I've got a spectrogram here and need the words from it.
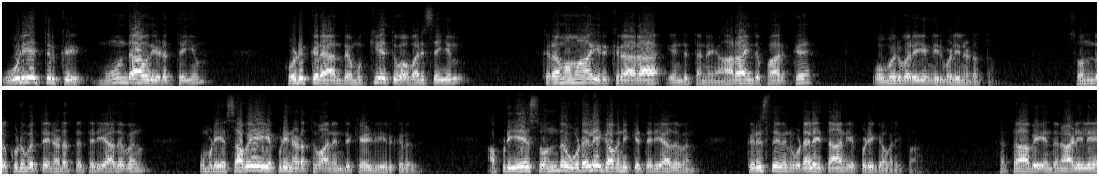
ஊழியத்திற்கு மூன்றாவது இடத்தையும் கொடுக்கிற அந்த முக்கியத்துவ வரிசையில் கிரமமா இருக்கிறாரா என்று தன்னை ஆராய்ந்து பார்க்க ஒவ்வொருவரையும் நீர் வழி நடத்தும். சொந்த குடும்பத்தை நடத்த தெரியாதவன் உம்முடைய சபையை எப்படி நடத்துவான் என்று கேள்வி இருக்கிறது. அப்படியே சொந்த உடலை கவனிக்க தெரியாதவன் கிறிஸ்துவின் உடலைத்தான் எப்படி கவனிப்பான்? கர்த்தாவே இந்த நாளிலே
